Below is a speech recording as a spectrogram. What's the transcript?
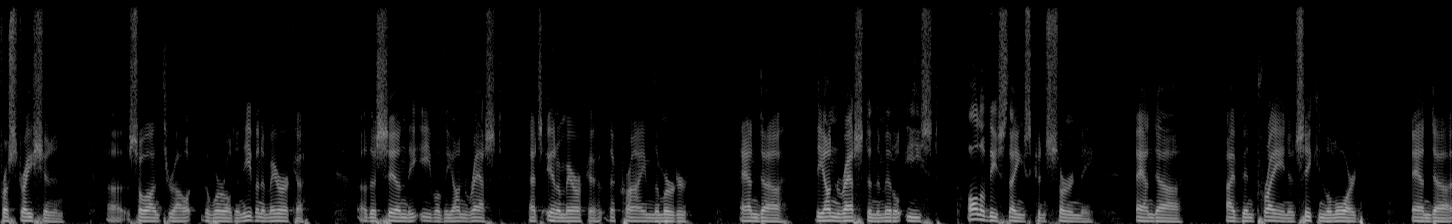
frustration and uh, so on throughout the world, and even America uh, the sin, the evil, the unrest that's in America, the crime, the murder, and uh, the unrest in the Middle East. All of these things concern me. And uh, I've been praying and seeking the Lord. And uh,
